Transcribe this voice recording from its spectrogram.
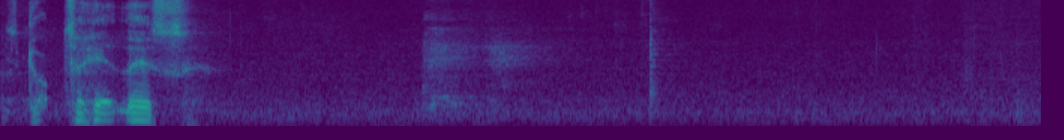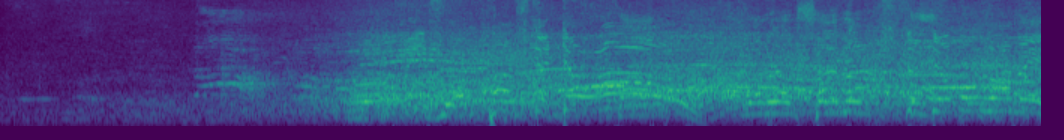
He's got to hit this. He's run past the door. Oh! Ronnie And O'Sullivan, that's the double whammy.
